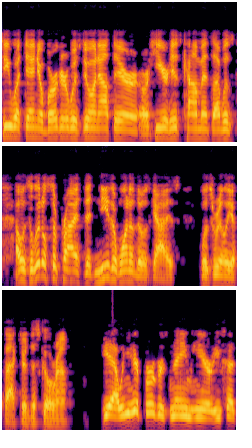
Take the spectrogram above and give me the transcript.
see what Daniel Berger was doing out there or hear his comments? I was I was a little surprised that neither one of those guys was really a factor this go around. Yeah, when you hear Berger's name here, he's had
